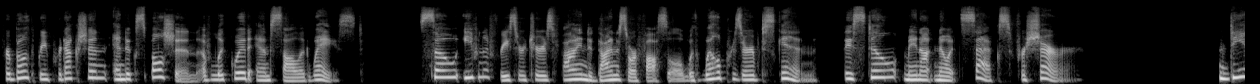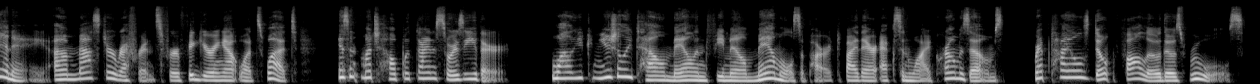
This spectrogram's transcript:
for both reproduction and expulsion of liquid and solid waste. So, even if researchers find a dinosaur fossil with well preserved skin, they still may not know its sex for sure. DNA, a master reference for figuring out what's what, isn't much help with dinosaurs either. While you can usually tell male and female mammals apart by their X and Y chromosomes, reptiles don't follow those rules.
